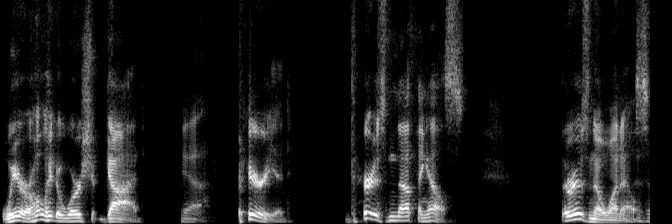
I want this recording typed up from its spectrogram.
we are only to worship god Yeah. period there is nothing else there is no one else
